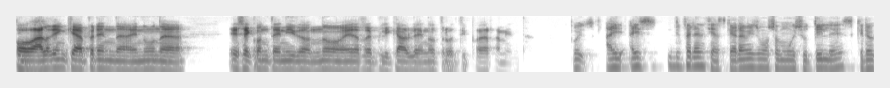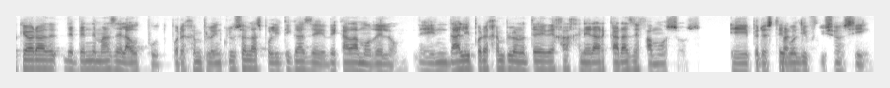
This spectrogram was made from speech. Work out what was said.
O alguien que aprenda en una, ese contenido no es replicable en otro tipo de herramienta. Pues hay, diferencias que ahora mismo son muy sutiles. Creo que ahora depende más del output. Por ejemplo, incluso en las políticas de, cada modelo. En DALI, por ejemplo, no te deja generar caras de famosos, eh, pero Stable Diffusion sí.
